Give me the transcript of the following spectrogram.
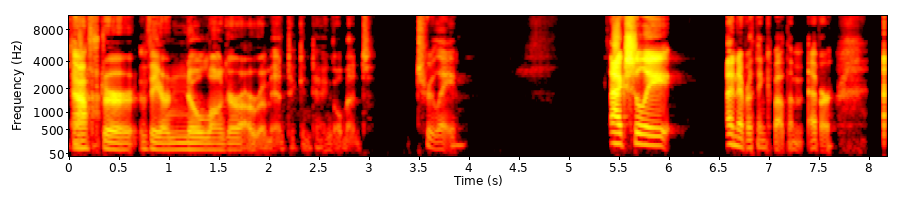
Yeah, after they are no longer our romantic entanglement. truly. Actually, I never think about them ever.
